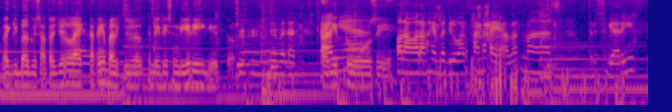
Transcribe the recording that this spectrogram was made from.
lagi bagus atau jelek Iya, tapi ya balik dulu ke diri sendiri gitu. Mm-mm, bener-bener kayak Soalnya gitu sih. orang-orang hebat di luar sana kayak Elon Musk terus Gary V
